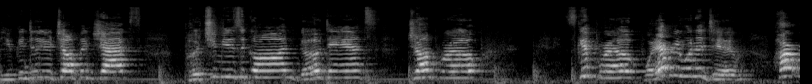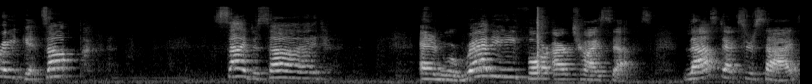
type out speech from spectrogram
You can do your jumping jacks, put your music on, go dance, jump rope, skip rope, whatever you want to do. Heart rate gets up, side to side, and we're ready for our triceps. Last exercise.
